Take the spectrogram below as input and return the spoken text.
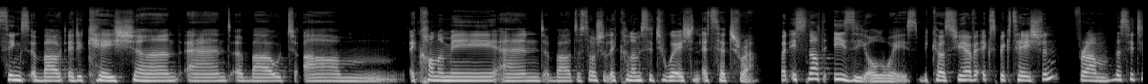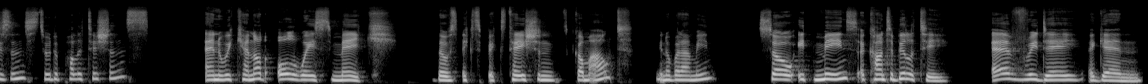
things about education and about um, economy and about the social economic situation, etc. But it's not easy always because you have expectation from the citizens to the politicians, and we cannot always make those expectations come out. You know what I mean? So it means accountability every day again.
